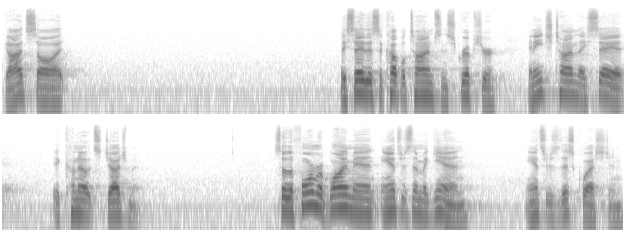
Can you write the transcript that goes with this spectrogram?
God saw it. They say this a couple times in Scripture, and each time they say it, it connotes judgment. So the former blind man answers them again, answers this question,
